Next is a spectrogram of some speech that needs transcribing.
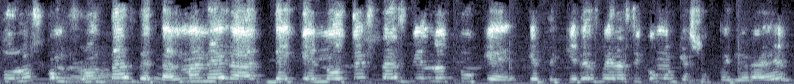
tú los confrontas de tal manera de que no te estás viendo tú que, que te quieres ver así como que superior a él,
